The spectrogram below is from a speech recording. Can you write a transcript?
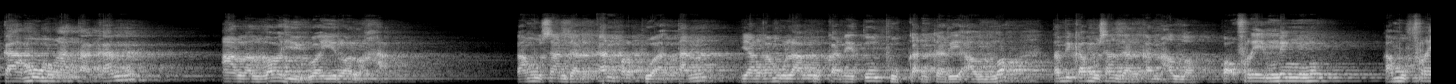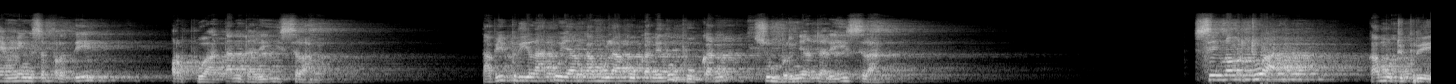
kamu mengatakan alallahi ghairal haq. Kamu sandarkan perbuatan yang kamu lakukan itu bukan dari Allah tapi kamu sandarkan Allah. Kok framing? Kamu framing seperti perbuatan dari Islam. Tapi perilaku yang kamu lakukan itu bukan sumbernya dari Islam. Sing nomor dua kamu diberi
